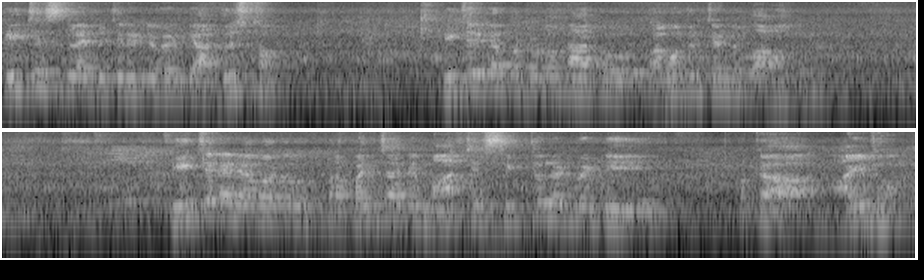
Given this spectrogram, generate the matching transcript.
టీచర్స్ లభించినటువంటి అదృష్టం. టీచర్గా పట్టడం నాకు భగవంతుడి వరం. టీచర్ అనేవాడు ప్రపంచాన్ని మార్చే శక్తి ఉన్నటువంటి ఒక ఆయుధం.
